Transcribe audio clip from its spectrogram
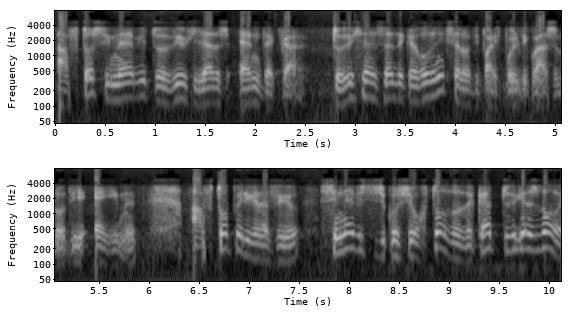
αυτό συνέβη το 2011. Το 2011 εγώ δεν ήξερα ότι υπάρχει πολιτικό άσυλο, ότι έγινε. Αυτό περιγραφείο συνέβη στις 28 του 2012.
